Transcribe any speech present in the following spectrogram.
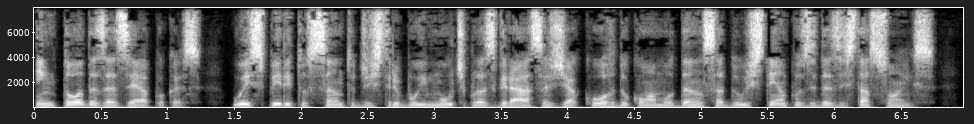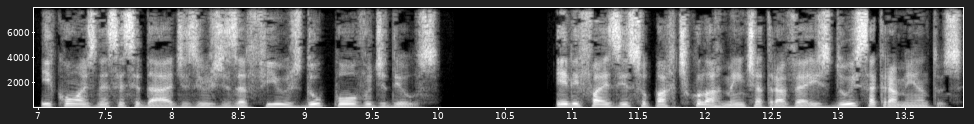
Em todas as épocas, o Espírito Santo distribui múltiplas graças de acordo com a mudança dos tempos e das estações, e com as necessidades e os desafios do povo de Deus. Ele faz isso particularmente através dos sacramentos,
